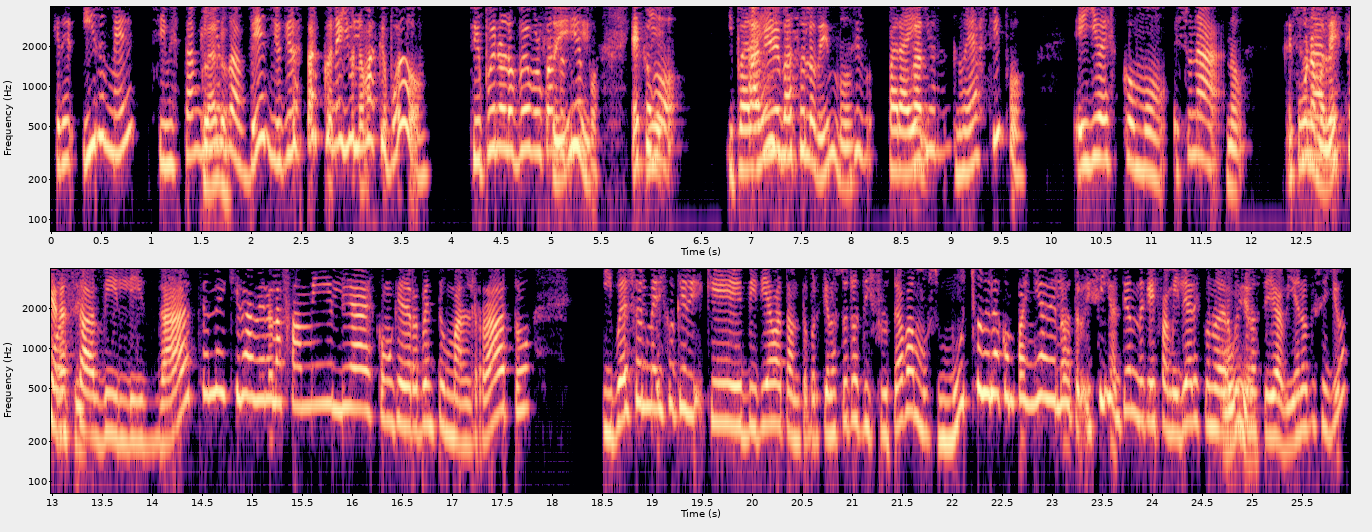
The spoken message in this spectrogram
querer irme si me están viniendo a ver? Yo quiero estar con ellos lo más que puedo. Si después no los veo por cuánto tiempo. Es como. Y, para a mí me pasó lo mismo. para ellos no es así, po. Ellos es como. Es una. No. Es, una, molestia responsabilidad tener que ir a ver a la familia. Es como que de repente un mal rato. Y por eso él me dijo que, que envidiaba tanto, porque nosotros disfrutábamos mucho de la compañía del otro. Y sí, yo entiendo que hay familiares que uno de repente no se lleva bien o qué sé yo.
